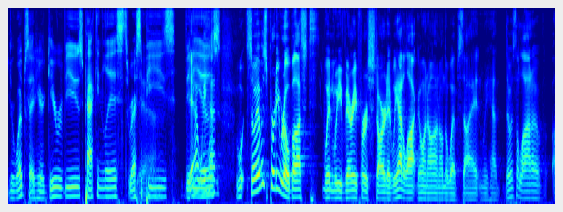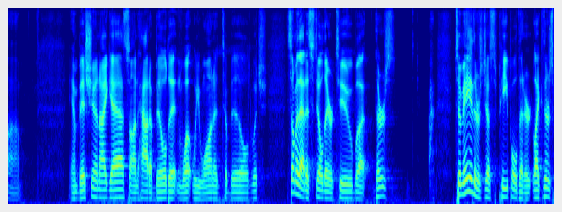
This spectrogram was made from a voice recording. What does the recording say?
your website here: gear reviews, packing lists, recipes, videos. Yeah, we had. So it was pretty robust when we very first started. We had a lot going on on the website, and we had there was a lot of um, ambition, I guess, on how to build it and what we wanted to build. Which some of that is still there too, but there's to me, there's just people that are like there's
